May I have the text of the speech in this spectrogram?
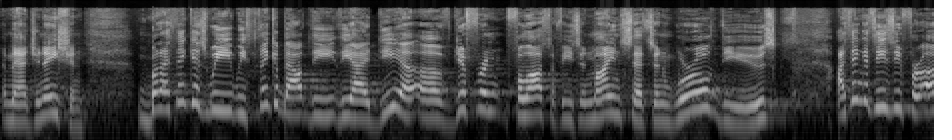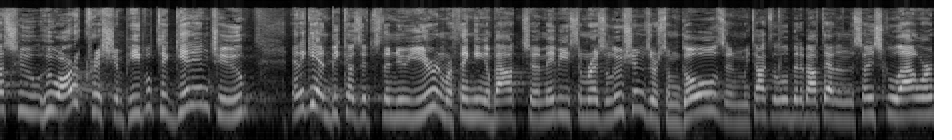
imagination. But I think as we, we think about the, the idea of different philosophies and mindsets and worldviews, I think it's easy for us who, who are Christian people to get into, and again, because it's the new year and we're thinking about uh, maybe some resolutions or some goals, and we talked a little bit about that in the Sunday school hour,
